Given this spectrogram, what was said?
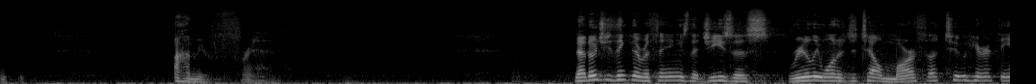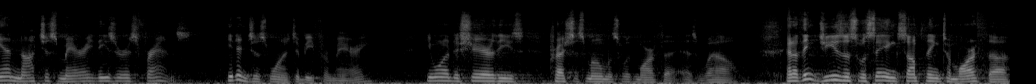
I'm your friend. Now, don't you think there were things that Jesus really wanted to tell Martha to here at the end, not just Mary? These are his friends. He didn't just want it to be for Mary, he wanted to share these precious moments with Martha as well. And I think Jesus was saying something to Martha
